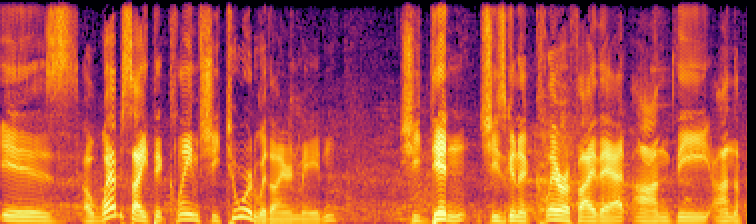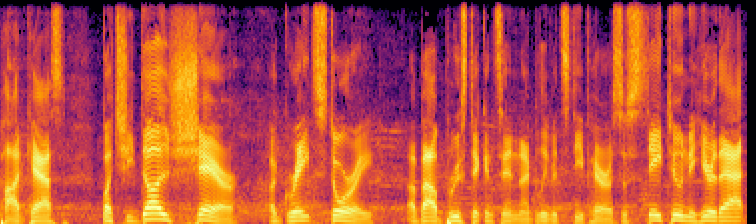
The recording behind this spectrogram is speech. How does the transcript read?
is a website that claims she toured with Iron Maiden. She didn't. She's going to clarify that on the on the podcast, but she does share a great story about Bruce Dickinson and I believe it's Steve Harris. So stay tuned to hear that.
